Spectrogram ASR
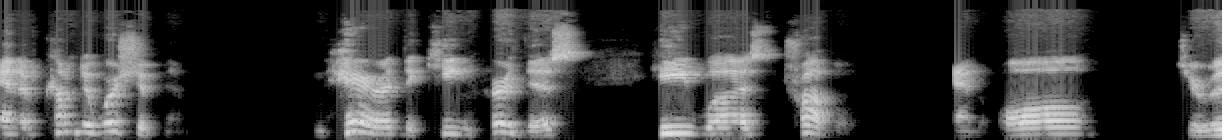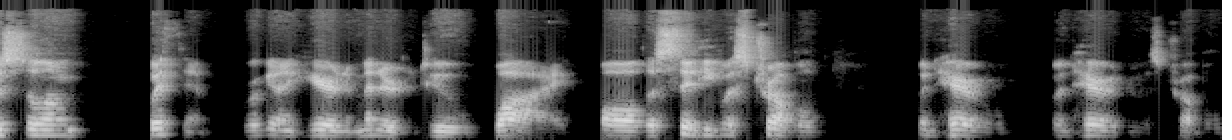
and have come to worship him. Herod the king heard this, he was troubled, and all Jerusalem with him. We're going to hear in a minute or two why all the city was troubled when Herod, when Herod was troubled.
